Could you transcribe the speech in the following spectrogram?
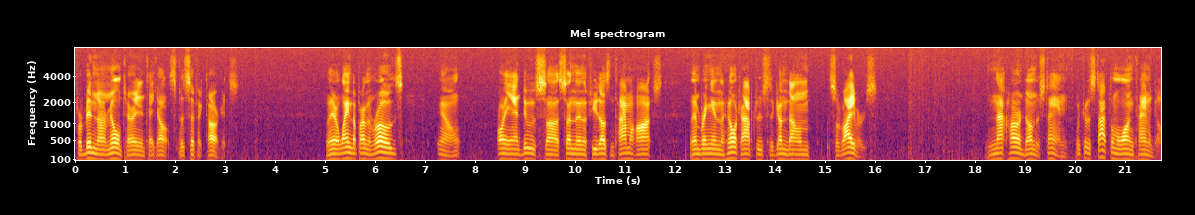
forbidden our military to take out specific targets. They're lined up on the roads, you know, all you had to do is uh, send in a few dozen Tomahawks, then bring in the helicopters to gun down the survivors. Not hard to understand. We could have stopped them a long time ago.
